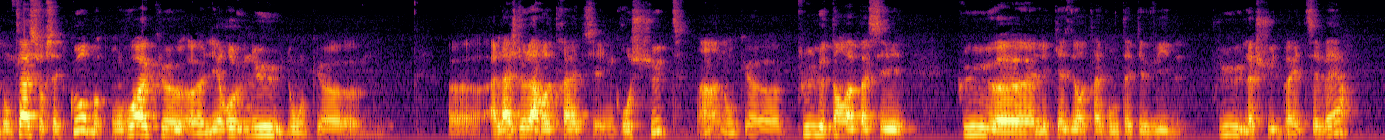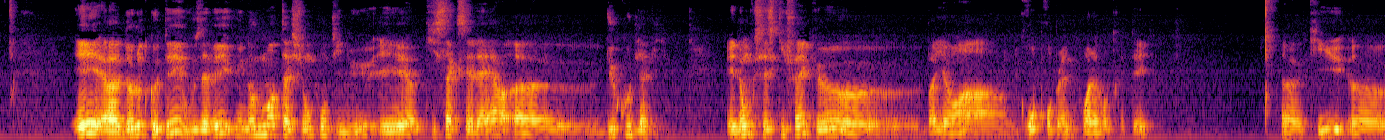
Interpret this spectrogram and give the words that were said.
donc là, sur cette courbe, on voit que les revenus, donc à l'âge de la retraite, il y a une grosse chute. Hein. donc plus le temps va passer, plus les caisses de retraite vont être vides, plus la chute va être sévère. Et de l'autre côté, vous avez une augmentation continue et qui s'accélère du coût de la vie. Et donc c'est ce qui fait que euh, va y avoir un, gros problème pour les retraités euh, qui euh,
